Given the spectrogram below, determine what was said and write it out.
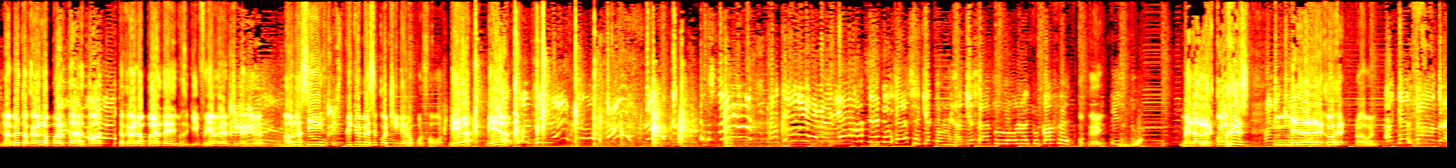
No, me tocaron la puerta. No, tocaron la puerta y pues, fui a ver, chicas. Aún así, explícame ese cochinero, por favor. Mira, mira. Quédate quieto, mira, aquí está tu dona y tu café. Ok. ¿Me la recoges? ¿Me la recoges? Ah, bueno. Aquí está otra.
